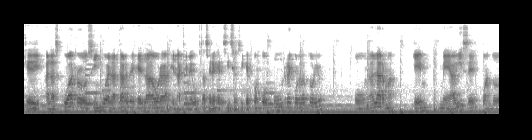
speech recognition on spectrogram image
que a las 4 o 5 de la tarde es la hora en la que me gusta hacer ejercicio. Así que pongo un recordatorio o una alarma que me avise cuando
